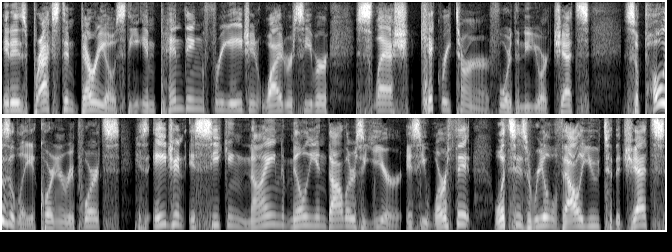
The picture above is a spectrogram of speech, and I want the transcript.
it is Braxton Berrios, the impending free agent wide receiver slash kick returner for the New York Jets. Supposedly, according to reports, his agent is seeking $9 million a year. Is he worth it? What's his real value to the Jets?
